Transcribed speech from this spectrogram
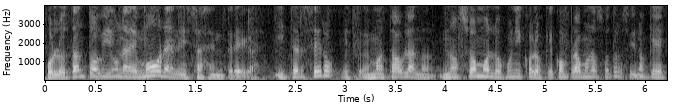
Por lo tanto, había una demora en esas entregas. Y tercero, hemos estado hablando, no somos los únicos los que compramos nosotros, sino que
